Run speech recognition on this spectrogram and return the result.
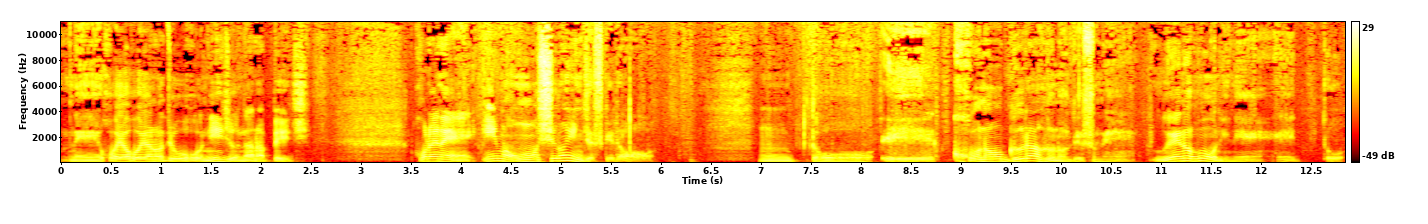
ね、ほやほやの情報27ページ。これね、今面白いんですけど、うんと、えー、このグラフのですね、上の方にね、えー、っと、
